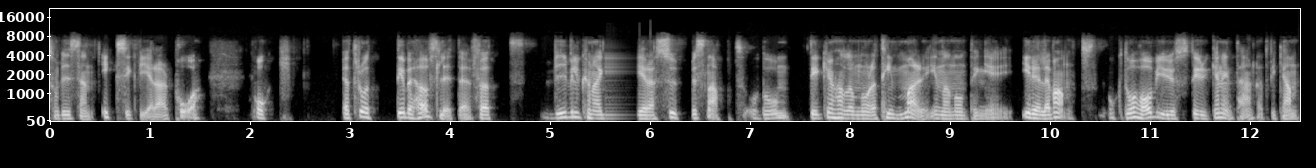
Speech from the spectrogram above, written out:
som vi sedan exekverar på. Och jag tror att det behövs lite för att vi vill kunna agera supersnabbt och då, det kan handla om några timmar innan någonting är irrelevant. Och då har vi ju styrkan internt att vi kan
